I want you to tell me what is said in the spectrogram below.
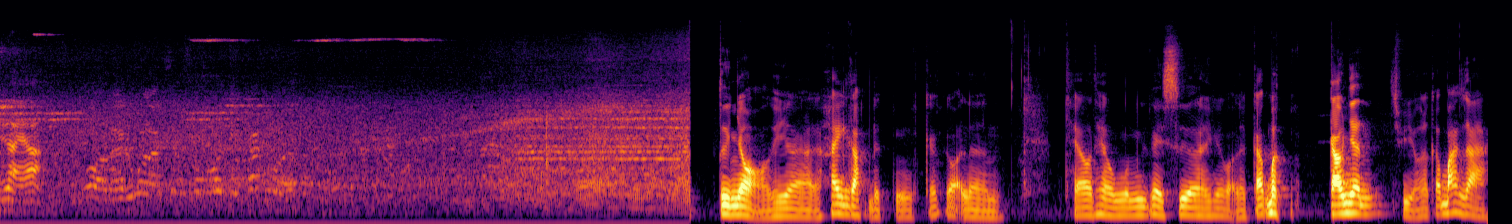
Như này à? Từ nhỏ thì là hay gặp được các gọi là theo theo ngôn ngữ ngày xưa hay gọi là các bậc cao nhân chủ yếu là các bác già.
